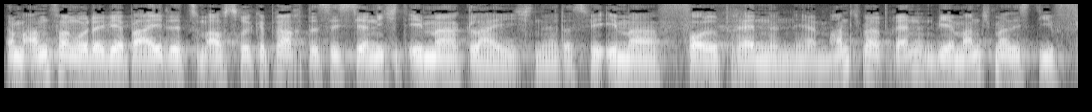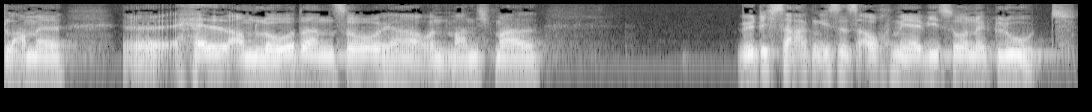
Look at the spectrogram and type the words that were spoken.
am Anfang oder wir beide zum Ausdruck gebracht. Das ist ja nicht immer gleich, ne, dass wir immer voll brennen. Ja, manchmal brennen wir, manchmal ist die Flamme äh, hell am Lodern so, ja, und manchmal würde ich sagen, ist es auch mehr wie so eine Glut.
